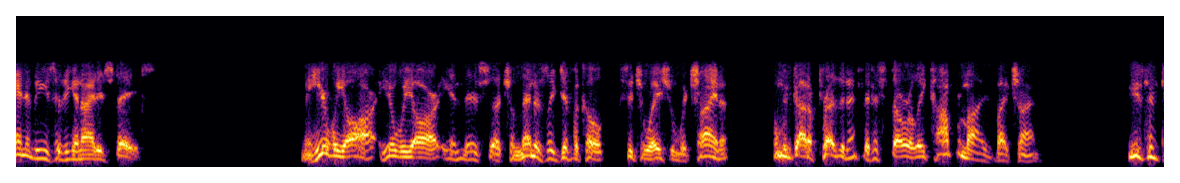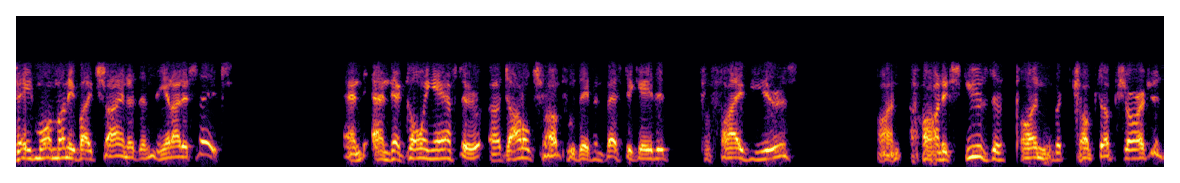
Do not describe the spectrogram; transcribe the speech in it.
enemies of the United States. I mean, here we are, here we are in this uh, tremendously difficult situation with China, and we've got a president that is thoroughly compromised by China. He's been paid more money by China than the United States, and and they're going after uh, Donald Trump, who they've investigated for five years on on excuse the pun, but trumped up charges,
